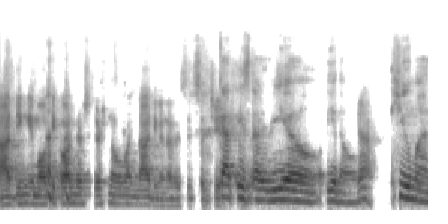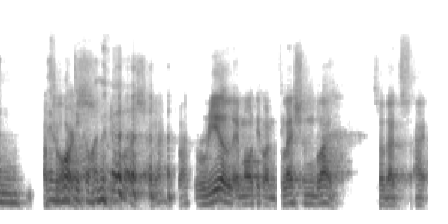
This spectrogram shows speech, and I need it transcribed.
nodding emoticon? There's there's no one nodding unless it's a GIF. Kat is a real, you know, Yeah. human Of course, emoticon. of course, yeah, real emoticon, flesh and blood. So that's I,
